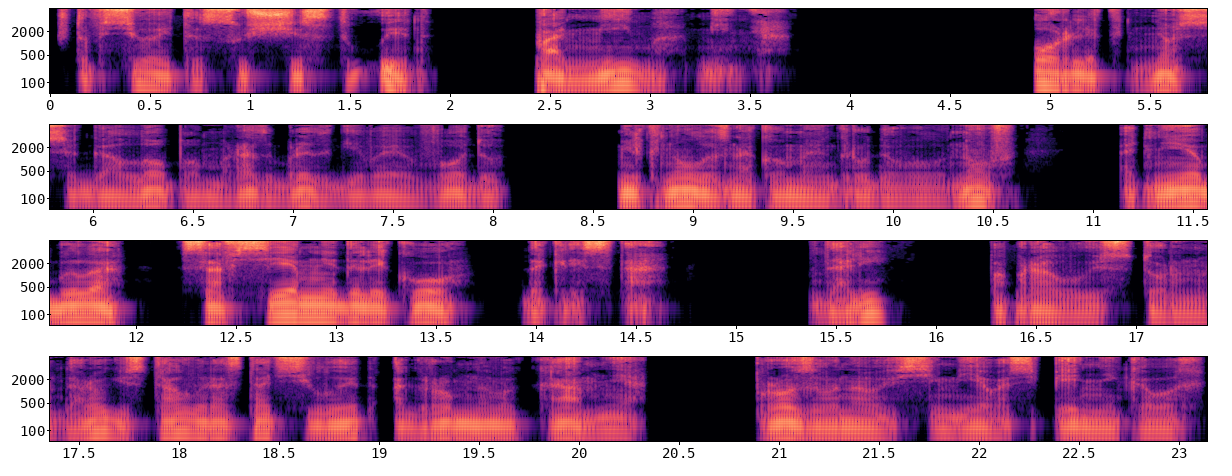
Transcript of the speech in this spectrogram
что все это существует помимо меня. Орлик несся галопом, разбрызгивая воду. Мелькнула знакомая груда валунов. От нее было совсем недалеко до креста. Вдали, по правую сторону дороги, стал вырастать силуэт огромного камня, прозванного в семье Воспенниковых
